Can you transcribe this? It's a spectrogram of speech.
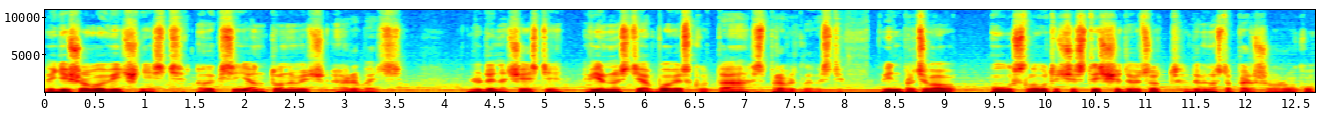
Відійшов у вічність Олексій Антонович Гребець, людина честі, вірності обов'язку та справедливості. Він працював у Славутичі з 1991 року,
